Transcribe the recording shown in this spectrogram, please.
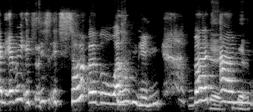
and every it's just it's so overwhelming but Yeah, um yeah.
